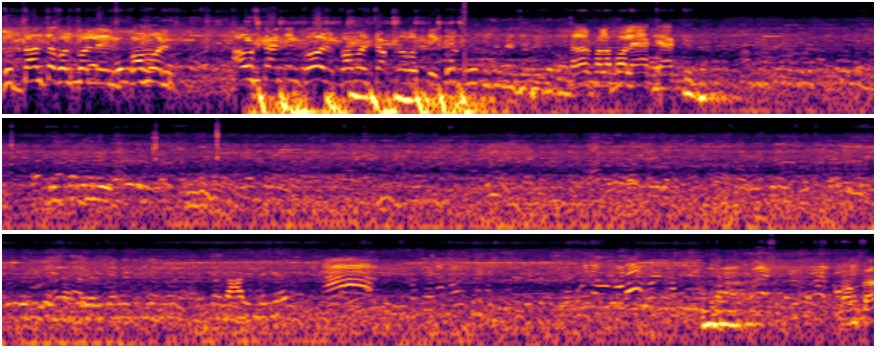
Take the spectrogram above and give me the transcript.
দুর্দান্ত গোল করলেন Kamal. Outstanding goal Kamal Chakraborty. Good. খেলার ফলাফল এক এক। বঙ্কা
